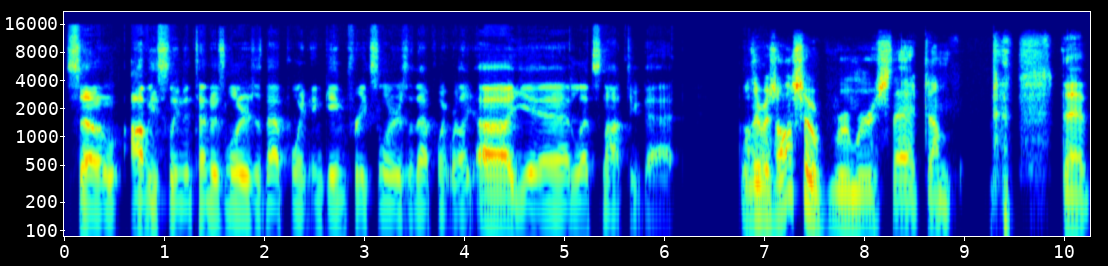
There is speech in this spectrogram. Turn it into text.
So obviously, Nintendo's lawyers at that point and Game Freak's lawyers at that point were like, "Uh, yeah, let's not do that." Well, there Um, was also rumors that um, the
